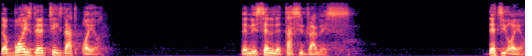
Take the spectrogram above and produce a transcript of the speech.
the boys there takes that oil. Then they sell it to the taxi drivers. Dirty oil.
